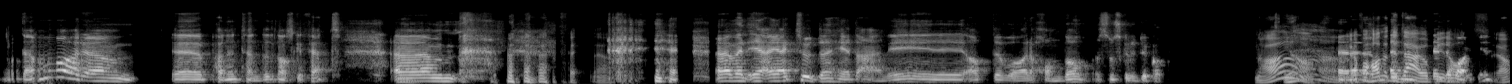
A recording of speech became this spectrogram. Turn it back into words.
Den var um, eh, pun intended ganske fett. Um, ja. eh, men jeg, jeg trodde helt ærlig at det var Hondo som skulle dukke opp. Ja. Ja. ja, for han, dette er jo Dette pirat. Ja.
